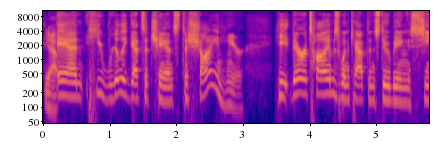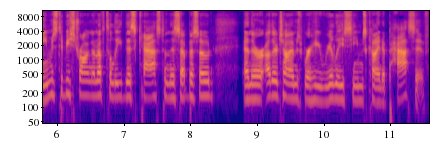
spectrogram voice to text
Yeah. And he really gets a chance to shine here. He, there are times when Captain Stubing seems to be strong enough to lead this cast in this episode, and there are other times where he really seems kind of passive.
